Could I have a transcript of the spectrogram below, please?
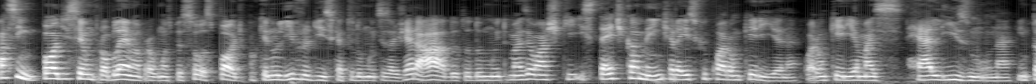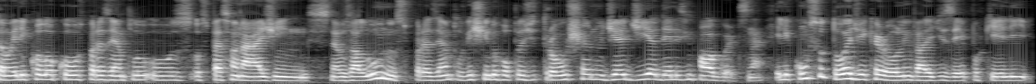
assim, pode ser um problema para algumas pessoas? Pode, porque no livro diz que é tudo muito exagerado, tudo muito, mas eu acho que esteticamente era isso que o Quaron queria, né? O Quaron queria mais realismo, né? Então ele colocou, por exemplo, os, os personagens, né, os alunos, por exemplo, vestindo roupas de trouxa no dia a dia deles em Hogwarts, né? Ele consultou a J.K. Rowling, vale dizer, porque ele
